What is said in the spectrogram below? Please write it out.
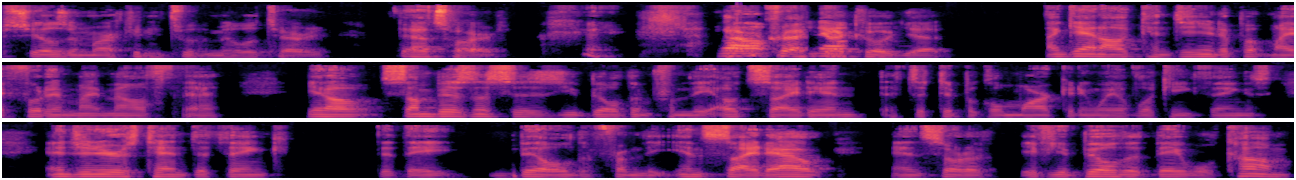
sales and marketing through the military. That's hard. I haven't cracked you know, that code yet. Again, I'll continue to put my foot in my mouth. That you know, some businesses you build them from the outside in. That's a typical marketing way of looking things. Engineers tend to think that they build from the inside out, and sort of if you build it, they will come.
